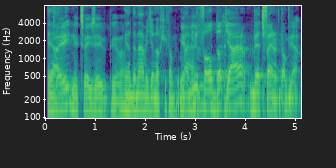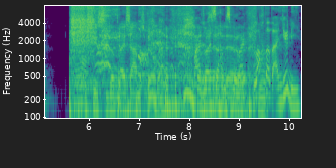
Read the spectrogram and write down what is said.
ja, Twee? Nee, twee, zeven keer. wel. ja, daarna werd jij nog je kampioen. Ja, maar in ieder en- geval, dat en- jaar werd Feyenoord kampioen. Ja. Precies, dat wij samen speelden. Maar, Dat wij samen de- speelden. maar lag dat aan jullie?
